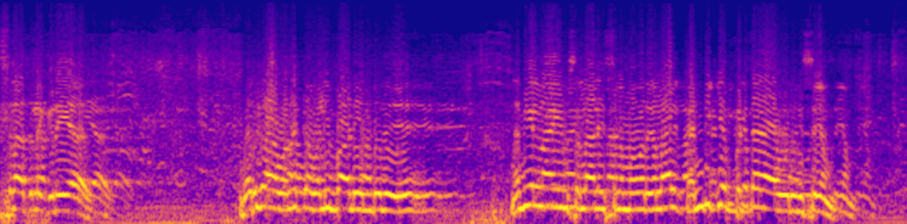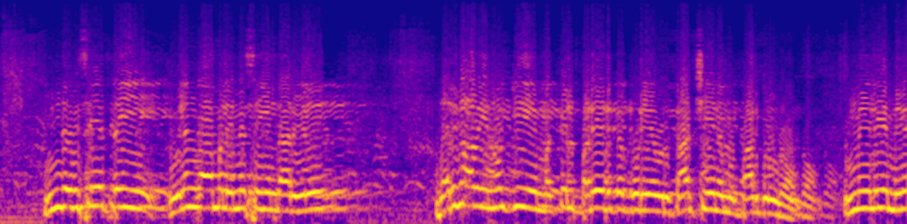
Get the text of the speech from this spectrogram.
இஸ்லாத்துல கிடையாது. தர்கா வணக்க வழிபாடு என்பது நபிகள் நாயம் சல்லா அலைஹி அவர்களால் கண்டிக்கப்பட்ட ஒரு விஷயம். இந்த விஷயத்தை விளங்காமல் என்ன செய்கின்றார்கள்? தர்காவை நோக்கி மக்கள் படையெடுக்கக்கூடிய ஒரு காட்சியை நம்ம பார்க்கின்றோம். உண்மையிலேயே மிக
